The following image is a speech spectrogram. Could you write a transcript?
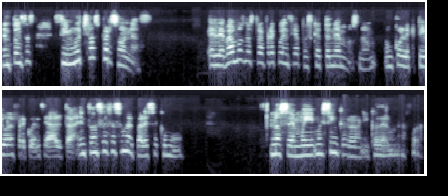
Entonces, si muchas personas elevamos nuestra frecuencia, pues ¿qué tenemos? ¿no? Un colectivo de frecuencia alta. Entonces eso me parece como, no sé, muy, muy sincrónico de alguna forma.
